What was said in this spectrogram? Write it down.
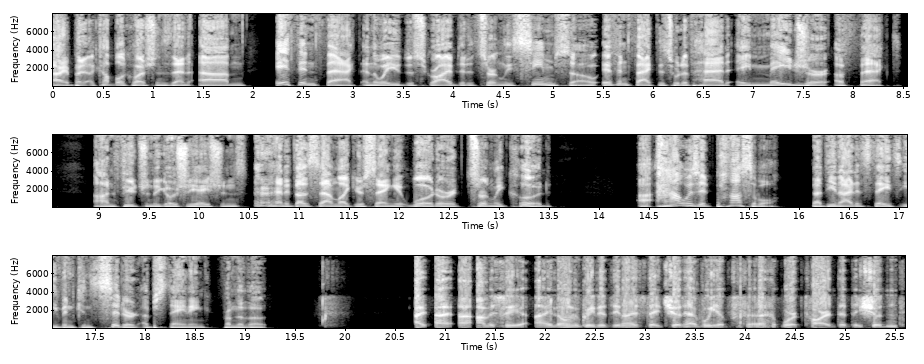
All right, but a couple of questions then. Um, if in fact, and the way you described it, it certainly seems so, if in fact this would have had a major effect on future negotiations, and it does sound like you're saying it would, or it certainly could, uh, how is it possible that the United States even considered abstaining from the vote? I, I, obviously, I don't agree that the United States should have. We have uh, worked hard that they shouldn't.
